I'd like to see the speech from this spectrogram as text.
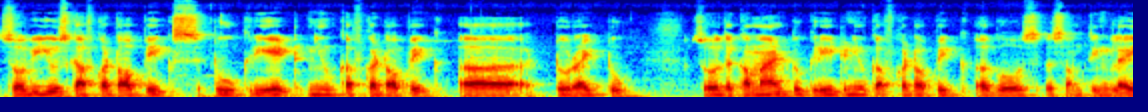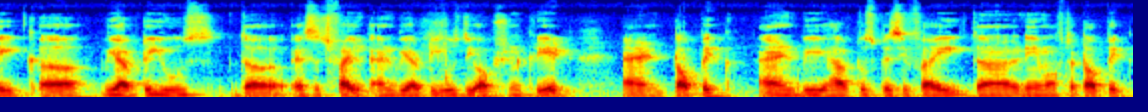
So we use kafka topics to create new kafka topic uh, to write to. So the command to create a new kafka topic uh, goes something like uh, we have to use the sh file and we have to use the option create and topic and we have to specify the name of the topic.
